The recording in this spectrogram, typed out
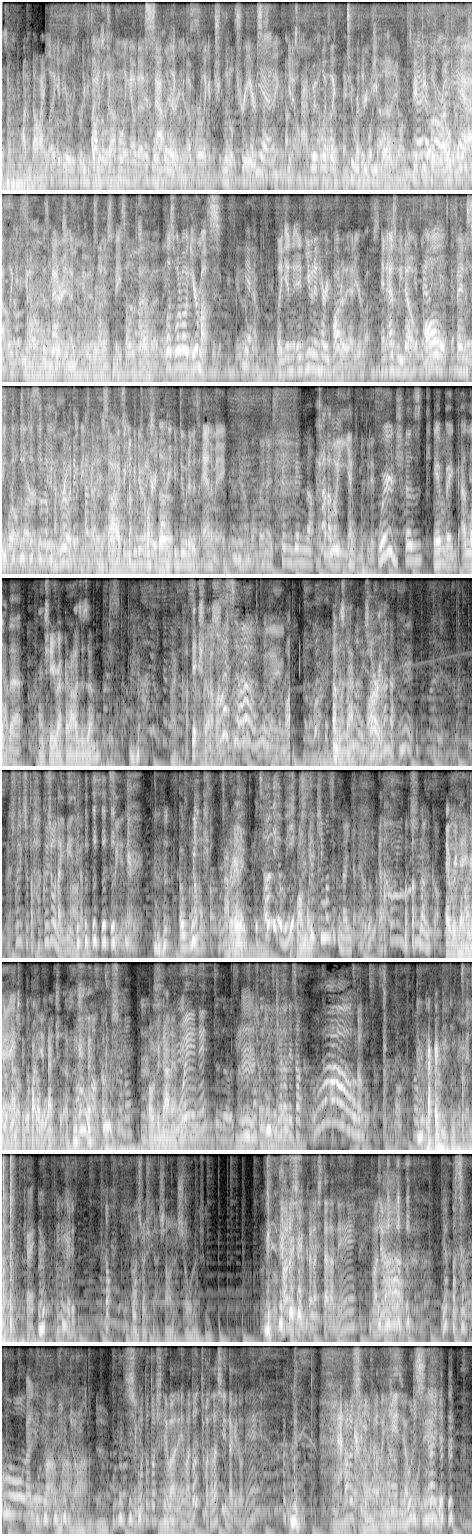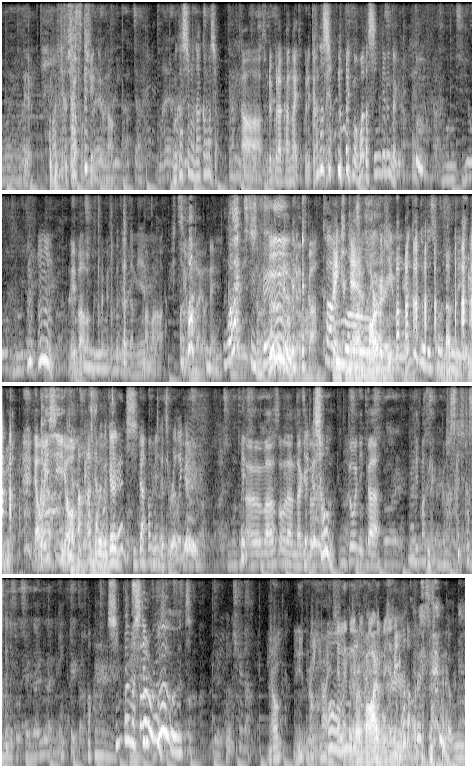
this. I'm dying. Like if you, really if you thought just, about like um, pulling out a sapling um, or like a tr- little tree or yeah. something, you know, with, with like two or three people, fifty foot rope, yeah. yeah, like you know, it doesn't matter. I mean, there's not enough space all the time. But. Plus, what about earmuffs? Yeah. Like in, in, even in Harry Potter, they had earmuffs. And as we know, all fantasy worlds are congruent with each other. So if you can do it in Harry Potter, you can do it in this anime. Mm-hmm. We're just camping. I love that And she recognizes them. はいカスの Ditched 仲 us. 間です。 Understandably so. Mari. 7正直ちょっと白状なイメージがついてんだけ A ど。そんな week. もんか。 Oh, really? It's only a week? One 全然 week. 気まずくないんだねやっといいのし。なんか Every day really Okay. has been quite the adventure though. あ学者の oh, we've been down here. 萌えね To those. なんかいいキャラでさ Wow! 双子。 Kakakiki. Okay. That's why she マルシルからしたらね。まあでも、ま やっぱそこあまあま.あ、仕事としてはね、まあどっちも正しいんだけどね。マルシルからのイメージはもうね。無理しないでで、マジで欲しいんだよな。昔の仲間じゃんああ、それくらい考えてくれてるのね悲しみのありもまだ死んでるんだけどうんうんレバーは食ったけど、ま。What? Some food. Thanks. Ken. Barbecue. I can do this for Lovely food. いや、美味しいよ。It's really good. It's really good. うん、まあそうなんだけど、どうにかなりませんか助けて助けてあ心配はしてる. No, he's pretty nice. revival ま fever.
